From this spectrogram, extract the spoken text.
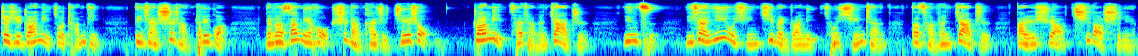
这些专利做产品，并向市场推广。两到三年后，市场开始接受专利才产生价值。因此，一项应用型基本专利从形成到产生价值，大约需要七到十年。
